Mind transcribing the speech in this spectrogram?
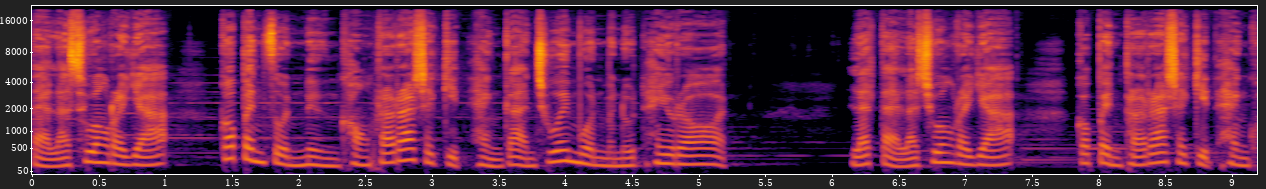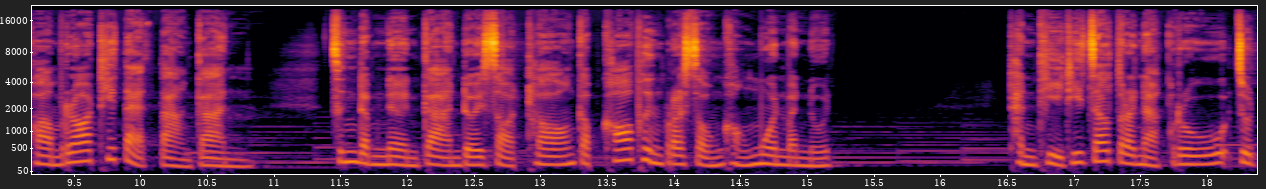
แต่ละช่วงระยะก็เป็นส่วนหนึ่งของพระราชกิจแห่งการช่วยมวลมนุษย์ให้รอด และแต่ละช่วงระยะก็เป็นพระราชกิจแห่งความรอดที่แตกต่างกัน ซึ่งดำเนินการโดยสอดคล้องกับข้อพึงประสงค์ของมวลมนุษย์ ทันทีที่เจ้าตระหนักรู้จุด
